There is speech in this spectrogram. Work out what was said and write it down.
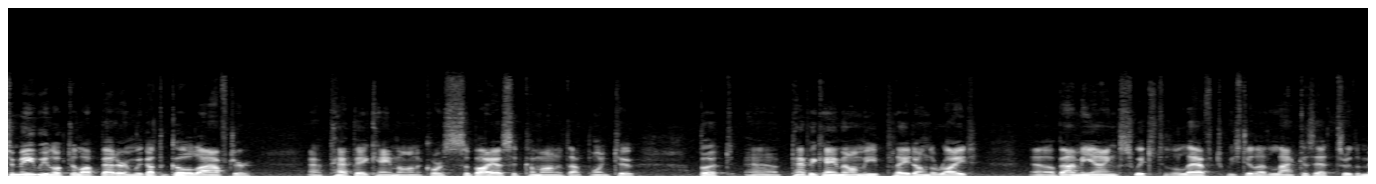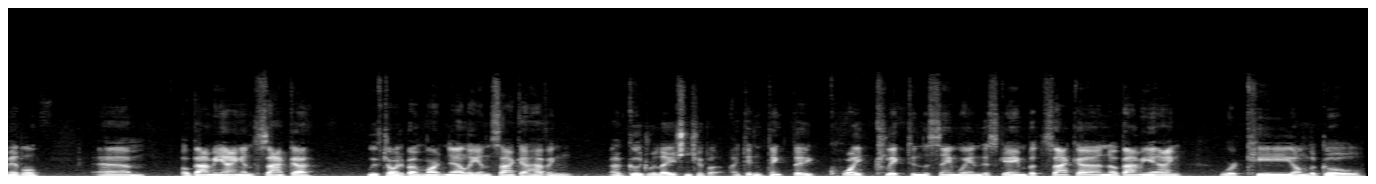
to me, we looked a lot better, and we got the goal after uh, Pepe came on. Of course, Ceballos had come on at that point too, but uh, Pepe came on. He played on the right. Uh, Aubameyang switched to the left. We still had Lacazette through the middle. Um, Aubameyang and Saka. We've talked about Martinelli and Saka having a good relationship. I didn't think they quite clicked in the same way in this game, but Saka and Aubameyang were key on the goal.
